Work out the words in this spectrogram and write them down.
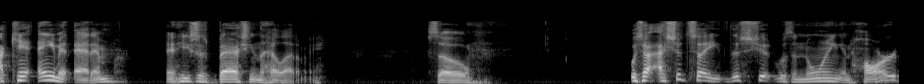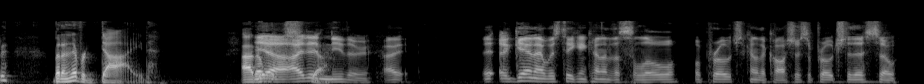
I can't aim it at him, and he's just bashing the hell out of me. So, which I, I should say, this shit was annoying and hard, but I never died. I don't. yeah, I didn't either. I again, I was taking kind of the slow approach, kind of the cautious approach to this. So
